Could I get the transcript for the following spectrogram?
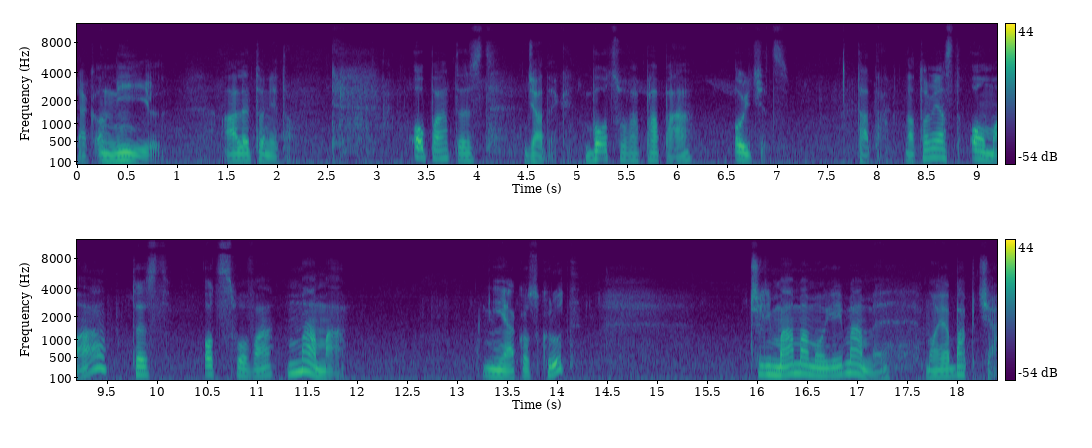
Jak O'Neill. Ale to nie to. Opa to jest dziadek, bo od słowa papa ojciec, tata. Natomiast oma to jest od słowa mama. Niejako skrót, czyli mama mojej mamy, moja babcia.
